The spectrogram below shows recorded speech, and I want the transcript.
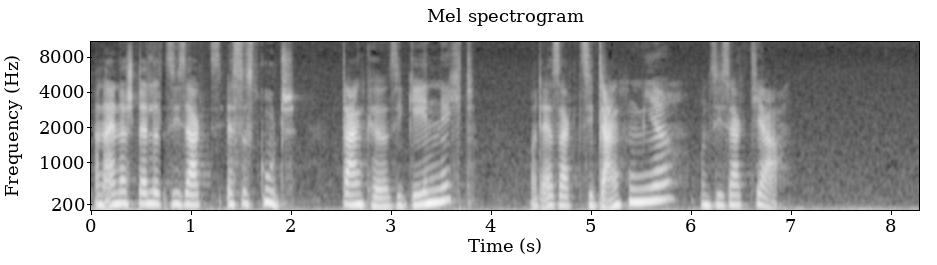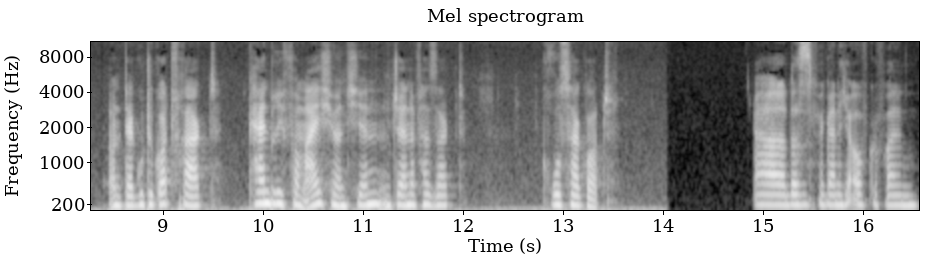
An einer Stelle, sie sagt, es ist gut, danke, sie gehen nicht. Und er sagt, sie danken mir. Und sie sagt ja. Und der gute Gott fragt, kein Brief vom Eichhörnchen. Und Jennifer sagt, großer Gott. Ah, das ist mir gar nicht aufgefallen.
